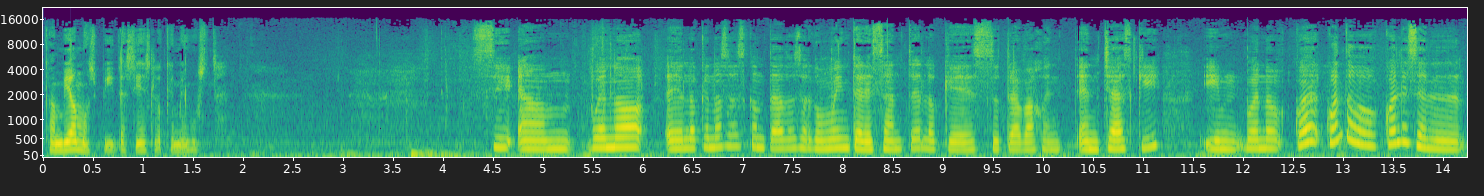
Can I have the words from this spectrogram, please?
Cambiamos vidas y es lo que me gusta. Sí, bueno, eh, lo que nos has contado es algo muy interesante, lo que es su trabajo en, en Chasqui. Y bueno, ¿cuál, ¿cuál es el,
